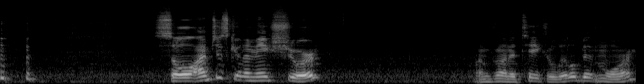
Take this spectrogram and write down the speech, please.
so I'm just going to make sure I'm going to take a little bit more.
